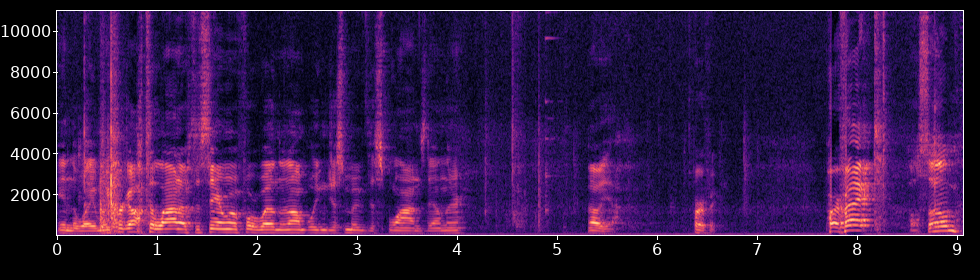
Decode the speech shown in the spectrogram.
in the way. We forgot to line up the steering wheel before welding it on, but we can just move the splines down there. Oh yeah, perfect. Perfect! Awesome.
